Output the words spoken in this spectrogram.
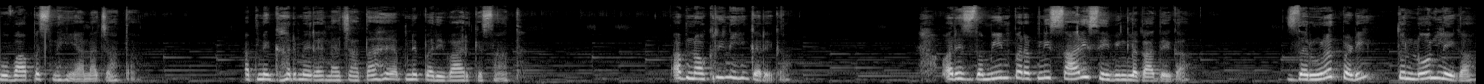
वो वापस नहीं आना चाहता। अपने घर में रहना चाहता है, अपने परिवार के साथ। अब नौकरी नहीं करेगा और इस ज़मीन पर अपनी सारी सेविंग लगा देगा। ज़रूरत पड़ी तो लोन लेगा।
